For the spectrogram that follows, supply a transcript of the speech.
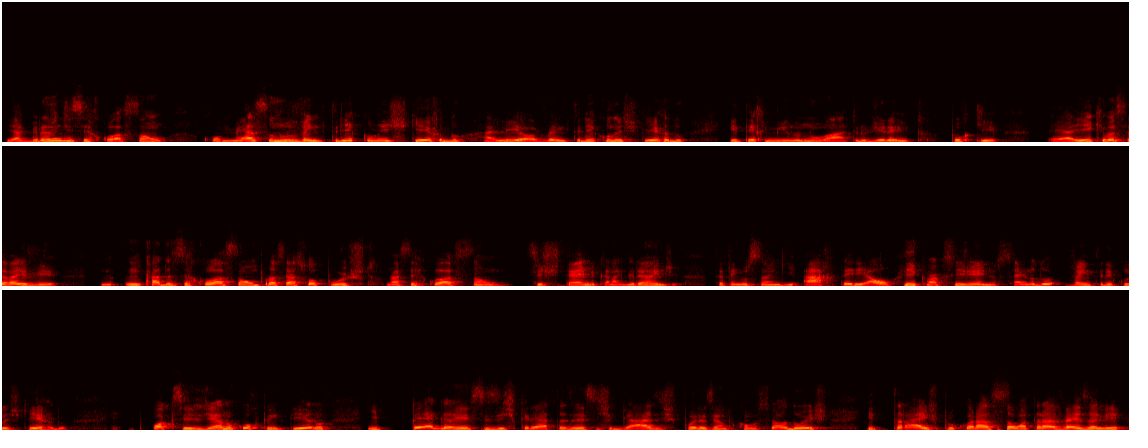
E a grande circulação começa no ventrículo esquerdo, ali, ó, ventrículo esquerdo, e termina no átrio direito. Por quê? É aí que você vai ver em cada circulação um processo oposto. Na circulação sistêmica, na grande, você tem o sangue arterial rico em oxigênio saindo do ventrículo esquerdo oxigena o corpo inteiro e pega esses excretas, esses gases, por exemplo, como CO2, e traz para o coração através ali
